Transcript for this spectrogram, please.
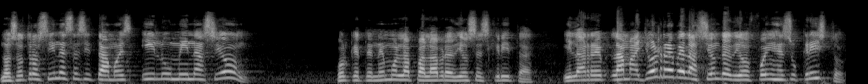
nosotros sí necesitamos es iluminación, porque tenemos la palabra de Dios escrita. Y la, mayor revelación de Dios fue en Jesucristo.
